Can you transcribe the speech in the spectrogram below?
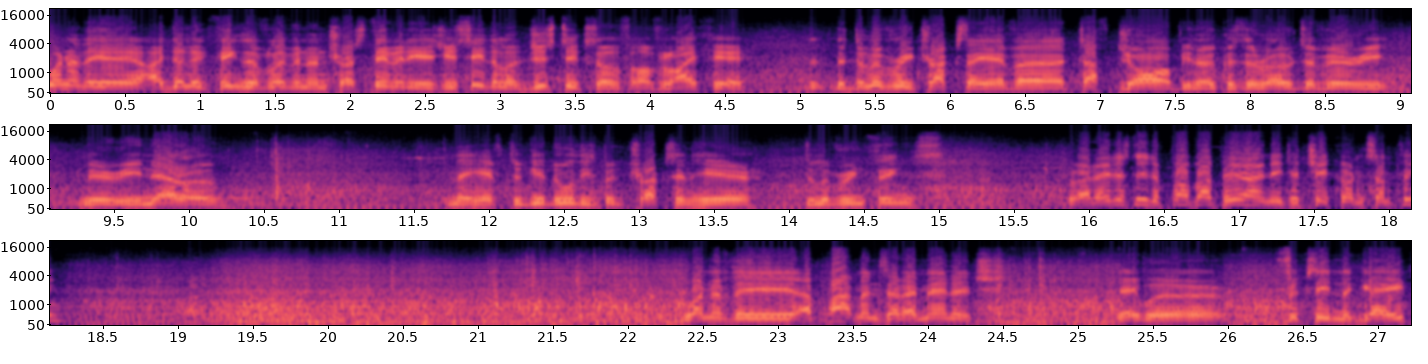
One of the idyllic things of living in Trastevere is you see the logistics of, of life here. The, delivery trucks, they have a tough job, you know, because the roads are very, very narrow. And they have to get all these big trucks in here delivering things. Right, I just need to pop up here. I need to check on something. One of the apartments that I manage, they were fixing the gate.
